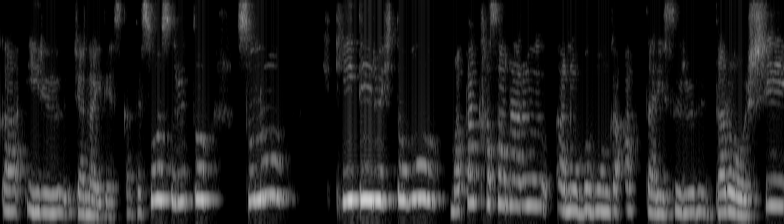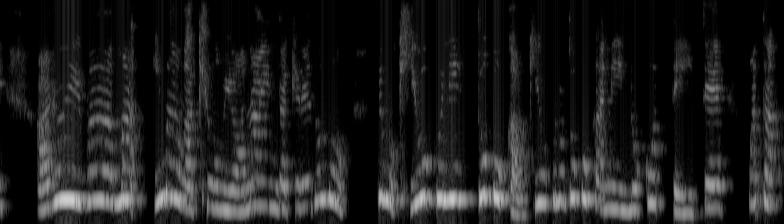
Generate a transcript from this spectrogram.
がいるじゃないですか。でそうするとその聞いている人もまた重なるあの部分があったりするだろうしあるいは、まあ、今は興味はないんだけれどもでも記憶にどこか記憶のどこかに残っていてまた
